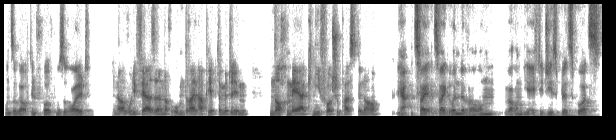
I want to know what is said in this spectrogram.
und sogar auf den Vorfuß rollt Genau, wo die Ferse noch obendrein abhebt, damit du eben noch mehr Knievorschub hast, genau. Ja, zwei, zwei Gründe, warum, warum die HDG Split Squats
